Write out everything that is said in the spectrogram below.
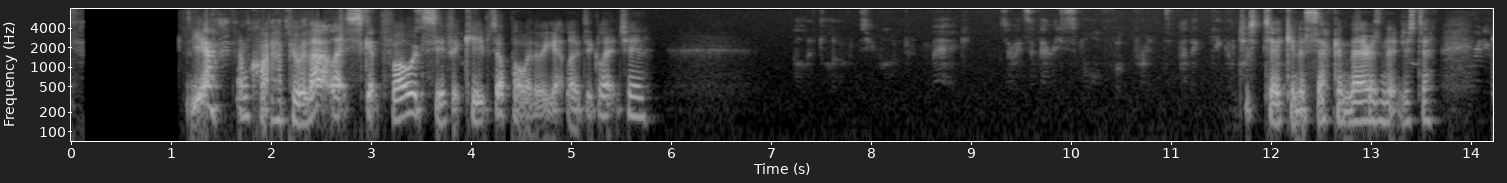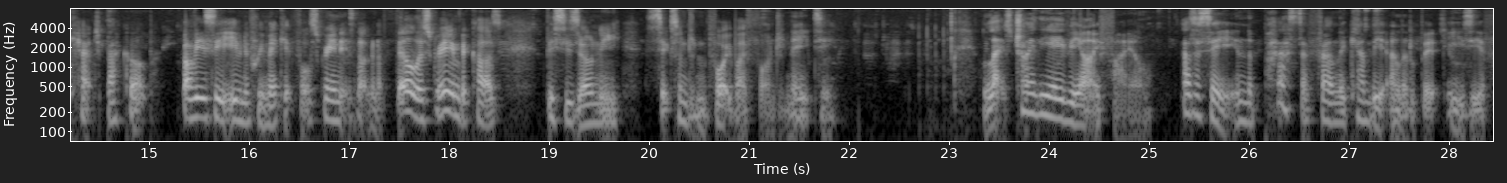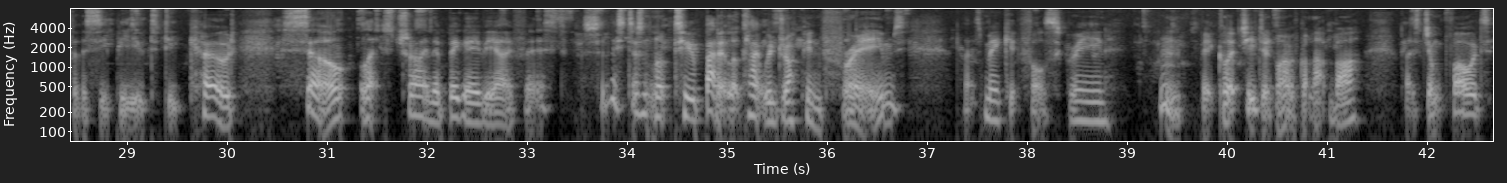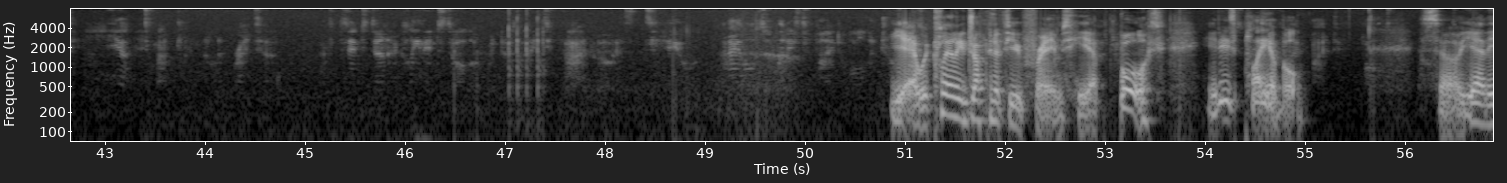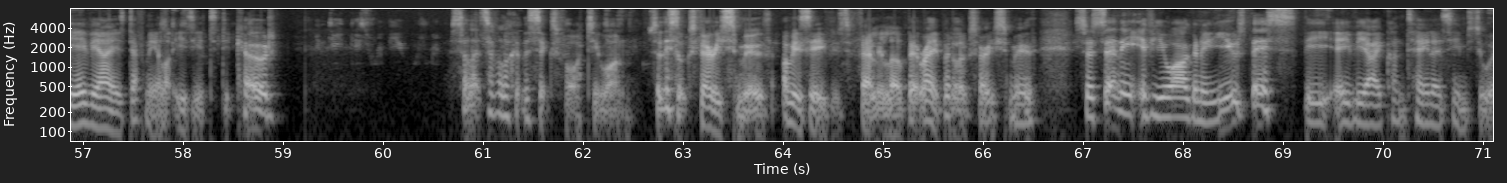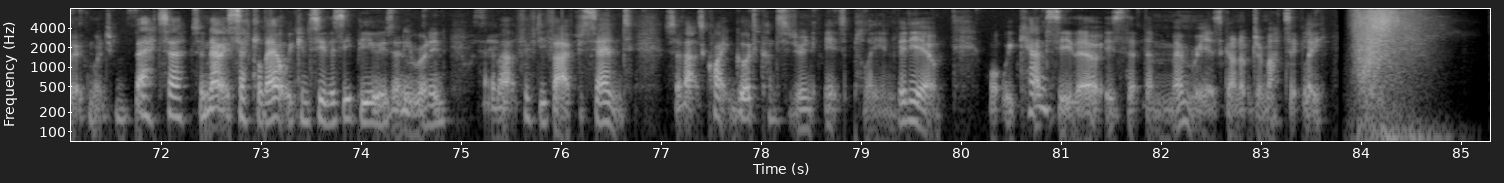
Yeah, I'm quite happy with that. Let's skip forward, see if it keeps up or whether we get loads of glitching. Just taking a second there, isn't it, just to catch back up. Obviously, even if we make it full screen, it's not going to fill the screen because this is only 640 by 480. Let's try the AVI file. As I say, in the past I've found they can be a little bit easier for the CPU to decode. So let's try the big AVI first. So this doesn't look too bad. It looks like we're dropping frames. Let's make it full screen. Hmm, bit glitchy, don't know why we've got that bar. Let's jump forward Yeah, we're clearly dropping a few frames here, but it is playable. So yeah, the AVI is definitely a lot easier to decode. So let's have a look at the 641. So this looks very smooth. Obviously it's a fairly low bitrate, but it looks very smooth. So certainly if you are going to use this, the AVI container seems to work much better. So now it's settled out, we can see the CPU is only running at about 55%. So that's quite good considering it's playing video. What we can see though is that the memory has gone up dramatically.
